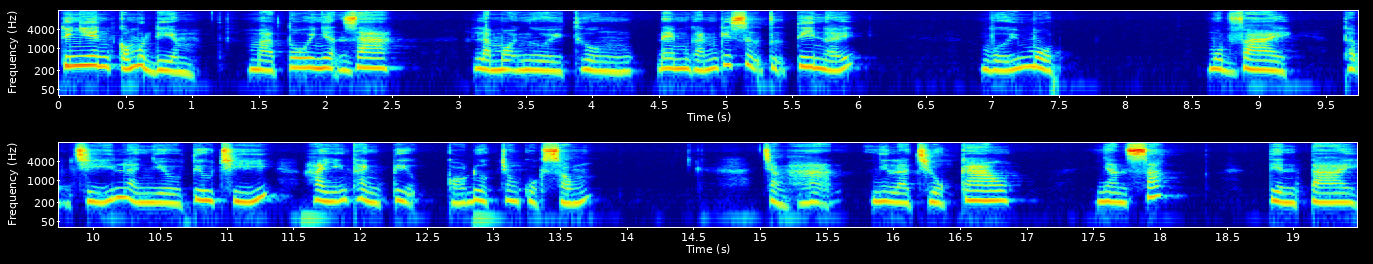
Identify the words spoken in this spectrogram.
Tuy nhiên có một điểm mà tôi nhận ra là mọi người thường đem gắn cái sự tự tin ấy với một một vài, thậm chí là nhiều tiêu chí hay những thành tựu có được trong cuộc sống. Chẳng hạn như là chiều cao, nhan sắc, tiền tài,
